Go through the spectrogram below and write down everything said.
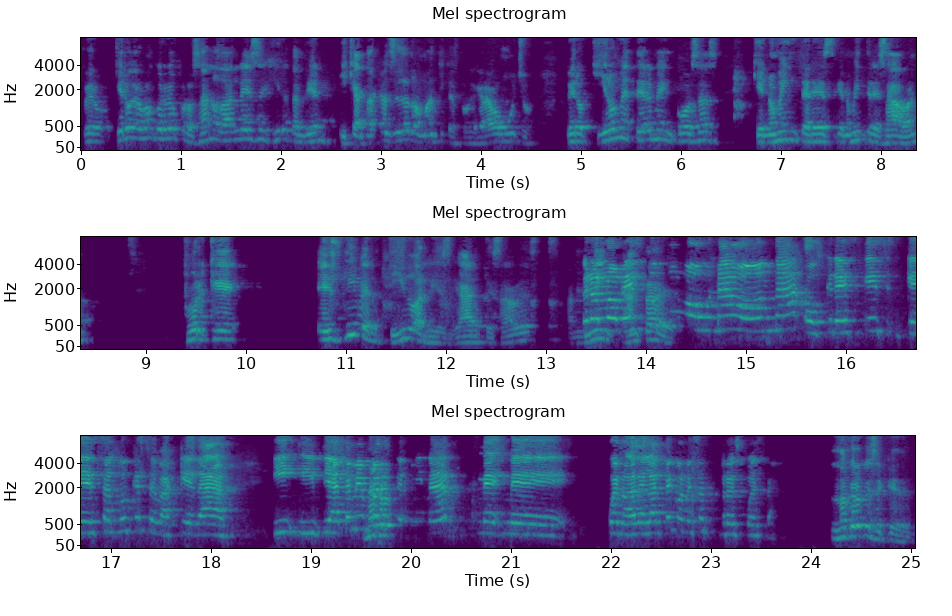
pero quiero grabar un corrido, pero sano, darle ese giro también y cantar canciones románticas, porque grabo mucho. Pero quiero meterme en cosas que no me interes, que no me interesaban, porque es divertido arriesgarte, ¿sabes? ¿Pero me lo ves tú como una onda o crees que es, que es algo que se va a quedar? Y, y ya también No, para terminar, me, me, bueno, adelante con esa respuesta. No creo que se quede.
